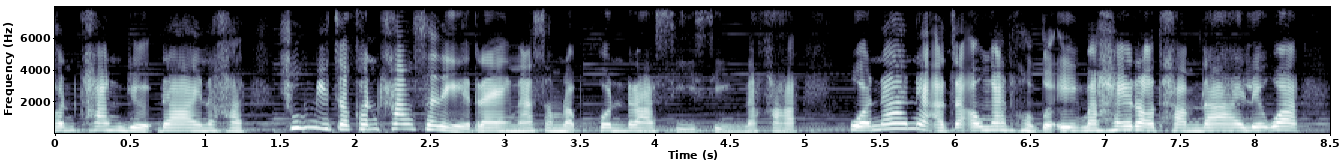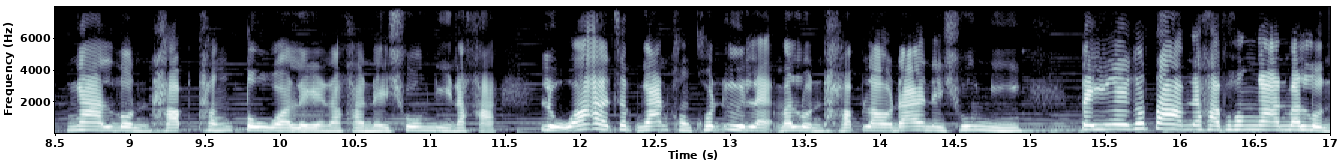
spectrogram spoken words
ค่อนข้างเยอะได้นะคะ ช่วงนี้จะค่อนข้างเสน่ห์แรงนะสำหรับคนราศีสิงห์นะคะ หัวหน้าเนี่ยอาจจะเอางานของตัวเองมาให้เราทำได้ เรียกว่างานหล่นทับทั้งตัวเลยนะคะ ในช่วงนี้นะคะ หรือว่าอาจจะงานของคนอื่นแหละมาหล่นทับเราได้ในช่วงนี้ แต่ยังไงก็ตามนะคะพองานมาหล่น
